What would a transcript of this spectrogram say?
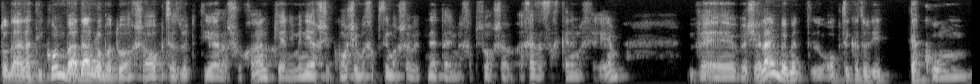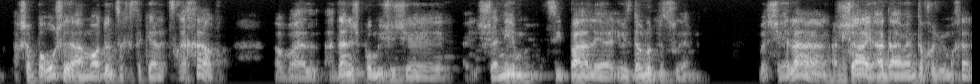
תודה על התיקון, ועדיין לא בטוח שהאופציה הזאת תהיה על השולחן, כי אני מניח שכמו שהם מחפשים עכשיו את נטע, הם יחפשו עכשיו אחרי זה שחקנים אחרים. והשאלה אם באמת אופציה כזאת תקום. עכשיו, ברור שהמועדון צריך להסתכל על צרכיו, אבל עדיין יש פה מישהו ששנים ציפה להזדמנות מסוימת. והשאלה, אני... שי, עד האם אתם חושבים אחרת?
